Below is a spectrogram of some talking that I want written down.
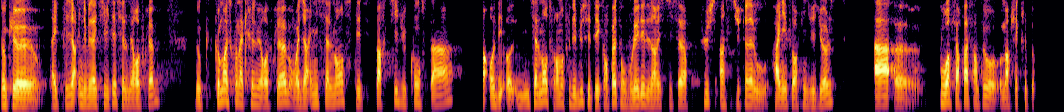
Donc, avec plaisir, une de mes activités, c'est le Merov Club. Donc, comment est-ce qu'on a créé le Merov Club? On va dire, initialement, c'était parti du constat. initialement, vraiment tout début, c'était qu'en fait, on voulait aider des investisseurs plus institutionnels ou high net worth individuals à pouvoir faire face un peu au marché crypto.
